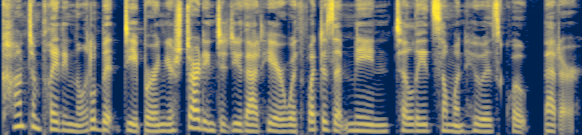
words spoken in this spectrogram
contemplating a little bit deeper. And you're starting to do that here with what does it mean to lead someone who is, quote, better?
